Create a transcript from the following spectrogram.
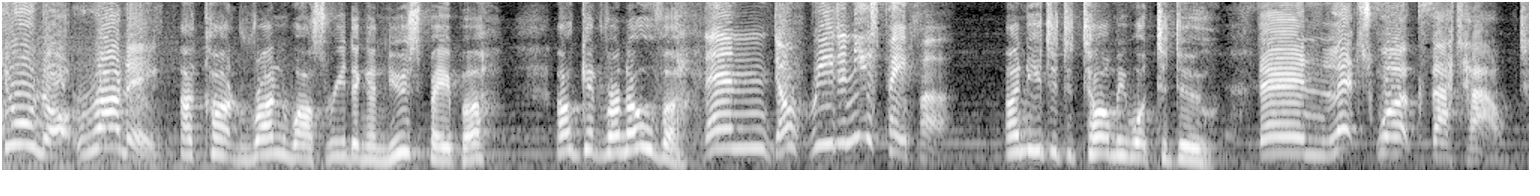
You're not running. I can't run whilst reading a newspaper. I'll get run over. Then don't read a newspaper. I need you to tell me what to do. Then let's work that out.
